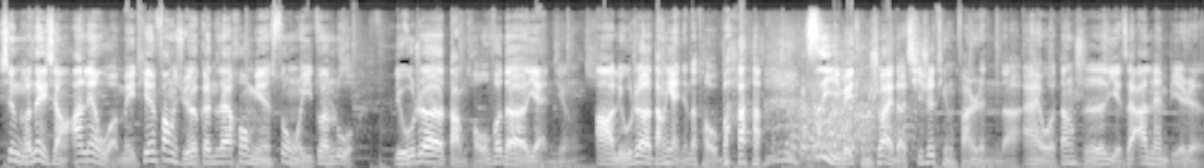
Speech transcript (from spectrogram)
性格内向，暗恋我，每天放学跟在后面送我一段路，留着挡头发的眼睛啊，留着挡眼睛的头发，自以为挺帅的，其实挺烦人的。哎，我当时也在暗恋别人，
